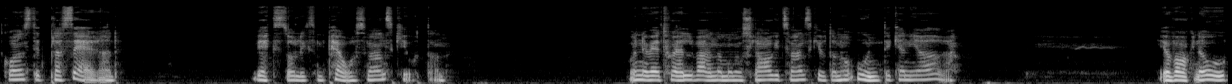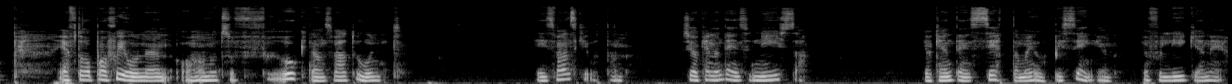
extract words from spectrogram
konstigt placerad växer liksom på svanskotan. Och ni vet själva när man har slagit svanskotan hur ont det kan göra. Jag vaknar upp efter operationen och har något så fruktansvärt ont i svanskotan. Så jag kan inte ens nysa. Jag kan inte ens sätta mig upp i sängen. Jag får ligga ner.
